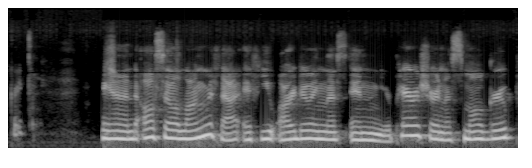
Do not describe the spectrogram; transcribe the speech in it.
Great. And also, along with that, if you are doing this in your parish or in a small group,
